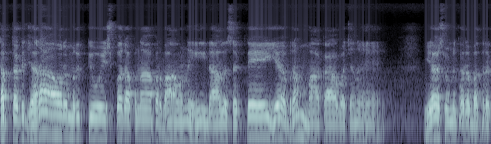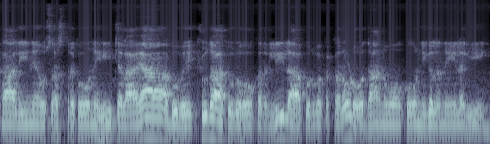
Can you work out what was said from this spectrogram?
तब तक जरा और मृत्यु इस पर अपना प्रभाव नहीं डाल सकते। यह ब्रह्मा का वचन है। यह सुनकर भद्रकाली ने उस अस्त्र को नहीं चलाया। अब वे क्षुदातुर होकर लीला पूर्वक करोड़ों दानवों को निगलने लगी।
